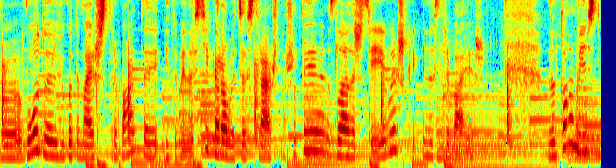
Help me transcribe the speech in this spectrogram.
в воду, в яку ти маєш стрибати, і тобі настільки робиться страшно, що ти злазиш з цієї вишки і не стрибаєш. Натомість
